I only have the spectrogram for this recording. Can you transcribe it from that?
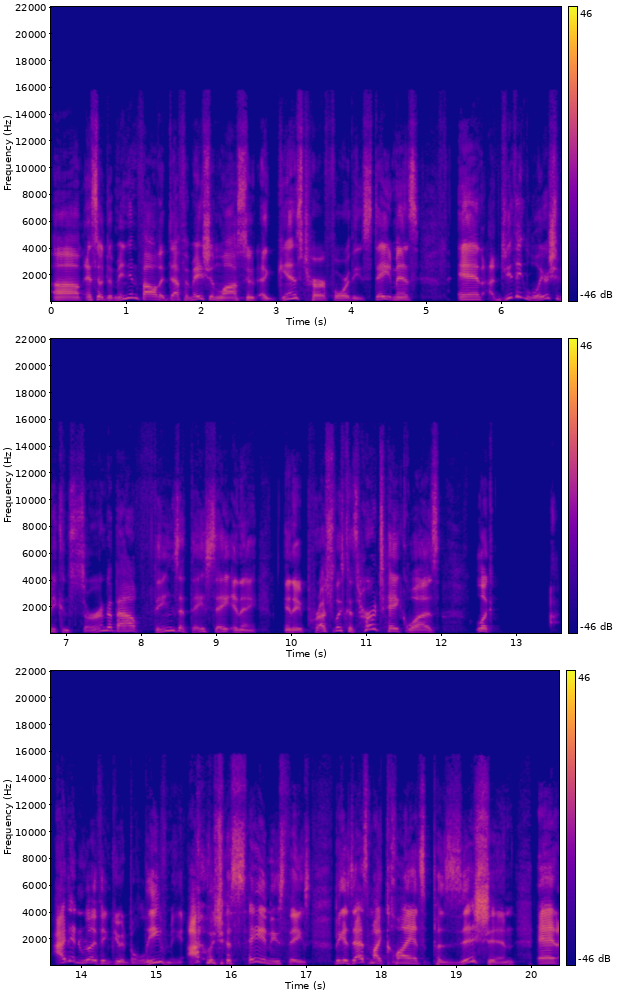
Um, and so Dominion filed a defamation lawsuit against her for these statements. And uh, do you think lawyers should be concerned about things that they say in a in a press release? Because her take was, look, I didn't really think you would believe me. I was just saying these things because that's my client's position. And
